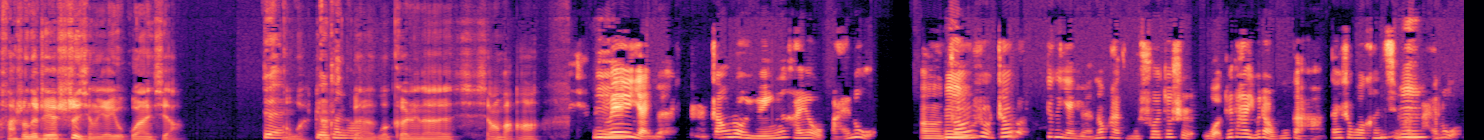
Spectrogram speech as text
发生的这些事情也有关系啊，对，我有可能，我个人的想法啊，因为演员是张若昀还有白鹿，嗯，张若张若这个演员的话怎么说，就是我对他有点无感啊，但是我很喜欢白鹿，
